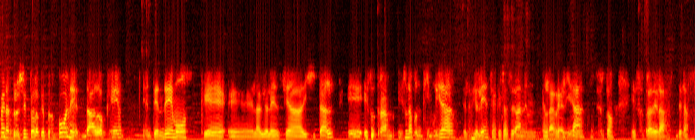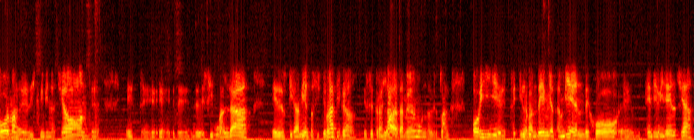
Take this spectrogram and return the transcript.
Bueno, el proyecto lo que propone, dado que entendemos que eh, la violencia digital eh, es otra es una continuidad de las violencias que ya se dan en, la realidad, ¿no es cierto? Es otra de las de las formas de discriminación, de, este, eh, de, desigualdad, de hostigamiento sistemática que se traslada también al mundo virtual. Hoy este, y la pandemia también dejó en evidencia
